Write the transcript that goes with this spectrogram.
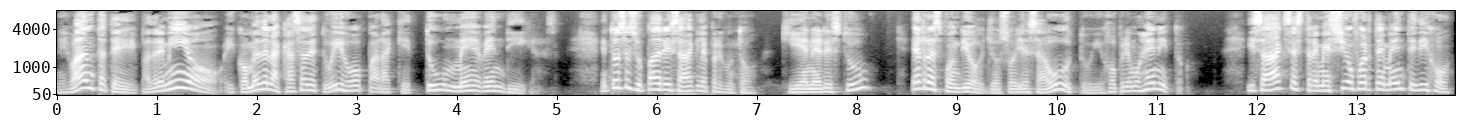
Levántate, padre mío, y come de la casa de tu hijo para que tú me bendigas. Entonces su padre Isaac le preguntó, ¿quién eres tú? Él respondió, Yo soy Esaú, tu hijo primogénito. Isaac se estremeció fuertemente y dijo,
